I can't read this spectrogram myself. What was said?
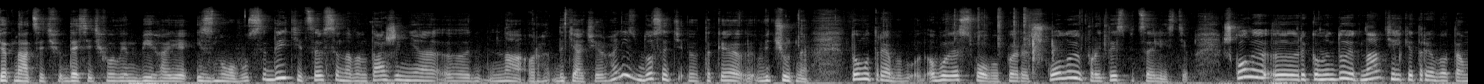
15-10 хвилин бігає і знову сидить, і це все навантаження е, на дитячий організм досить е, таке відчутне. Тому треба обов'язково перед школою пройти спеціалістів. Школи е, рекомендують нам, тільки треба там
